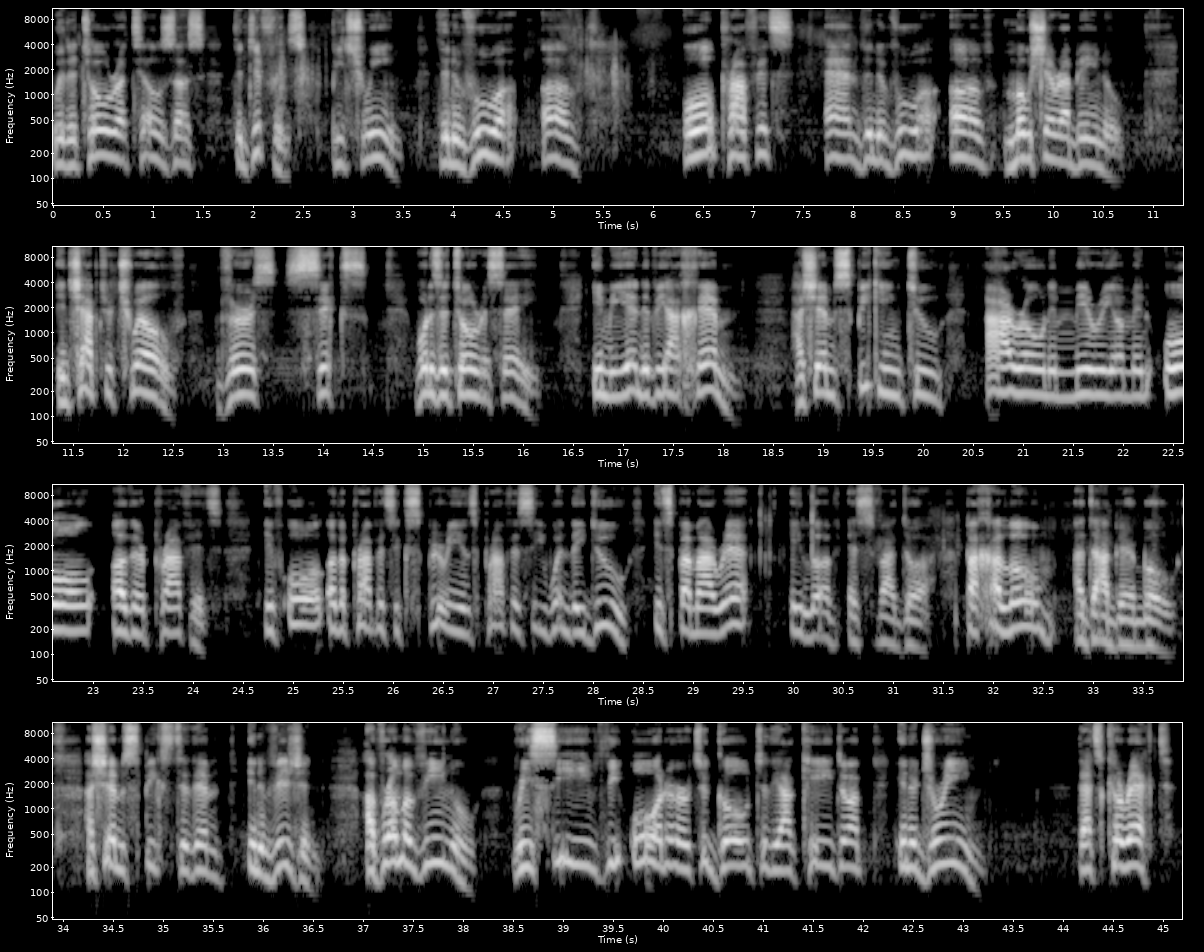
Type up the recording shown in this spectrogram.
where the Torah tells us the difference between the nevuah of all prophets and the nevuah of Moshe Rabbeinu. In chapter 12, verse 6, what does the Torah say? Hashem speaking to Aaron and Miriam and all other prophets if all other prophets experience prophecy when they do, it's b'mareh elov esvador, b'chalom adaber bo. Hashem speaks to them in a vision. Avram Avinu received the order to go to the Akedah in a dream. That's correct.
